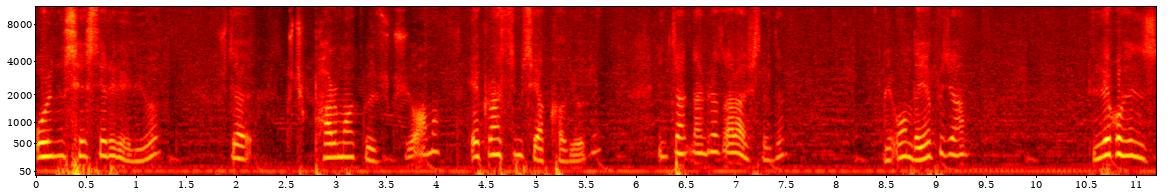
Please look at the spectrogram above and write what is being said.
oyunun sesleri geliyor. İşte küçük parmak gözüküyor ama ekran simsiyah kalıyordu. İnternetten biraz araştırdım. E, onu da yapacağım. League of Legends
